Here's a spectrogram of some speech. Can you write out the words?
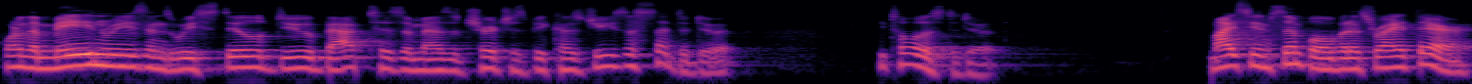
one of the main reasons we still do baptism as a church is because Jesus said to do it. He told us to do it. Might seem simple, but it's right there.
